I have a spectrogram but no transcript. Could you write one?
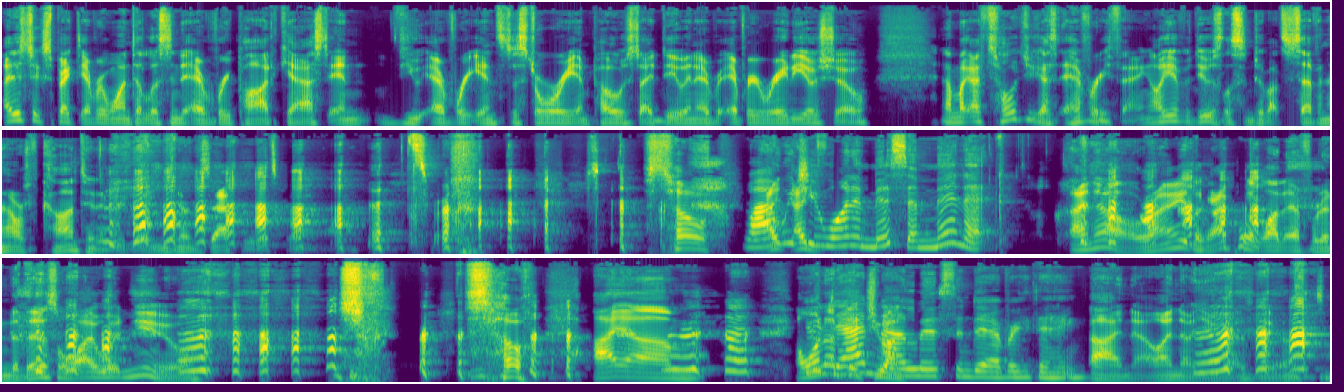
I just expect everyone to listen to every podcast and view every Insta story and post I do in every, every radio show. And I'm like, I've told you guys everything. All you have to do is listen to about seven hours of content every day. You know exactly what's going on. That's right. So why would I, you want to miss a minute? I know, right? Like I put a lot of effort into this. Why wouldn't you? so I um I want to update you on. listen to everything. I know, I know you guys do.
